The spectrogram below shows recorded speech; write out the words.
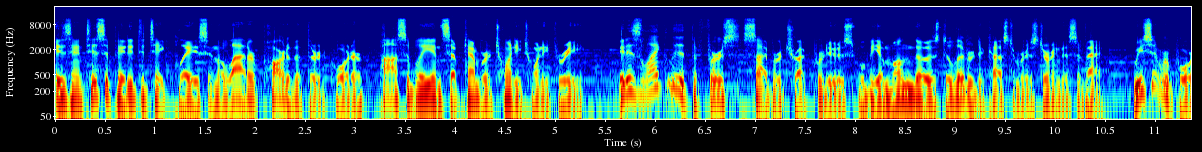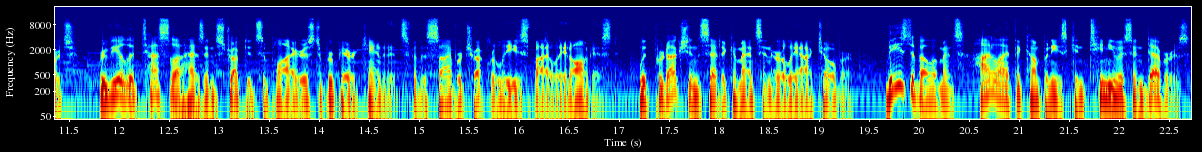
is anticipated to take place in the latter part of the third quarter, possibly in September 2023. It is likely that the first Cybertruck produced will be among those delivered to customers during this event. Recent reports reveal that Tesla has instructed suppliers to prepare candidates for the Cybertruck release by late August, with production set to commence in early October. These developments highlight the company's continuous endeavors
